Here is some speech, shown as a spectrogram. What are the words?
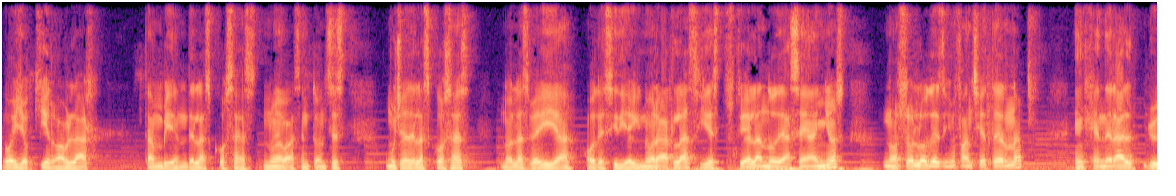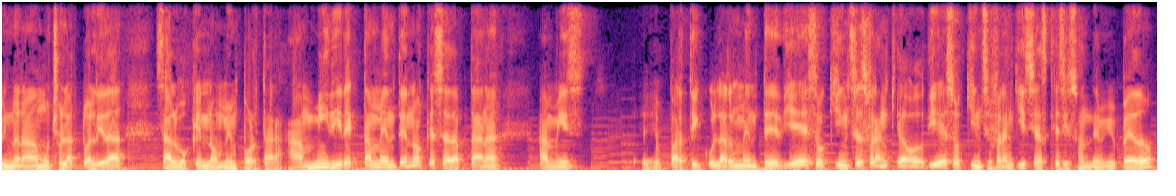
güey, yo quiero hablar también de las cosas nuevas. Entonces, muchas de las cosas no las veía o decidía ignorarlas. Y esto estoy hablando de hace años, no solo desde infancia eterna. En general, yo ignoraba mucho la actualidad, salvo que no me importara a mí directamente, ¿no? Que se adaptara a mis eh, particularmente 10 o 15 o 10 o 15 franquicias que sí son de mi pedo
